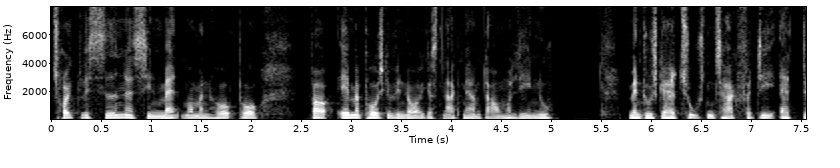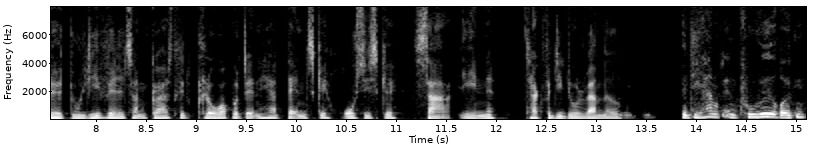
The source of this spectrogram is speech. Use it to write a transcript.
trygt ved siden af sin mand, må man håbe på. For Emma Påske, vi når ikke at snakke med om Dagmar lige nu. Men du skal have tusind tak, fordi at øh, du alligevel sådan gør os lidt klogere på den her danske, russiske inde. Tak fordi du vil være med. De har en pude i ryggen.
